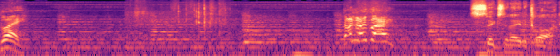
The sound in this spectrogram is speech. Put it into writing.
Play. Bang! Six and eight o'clock.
